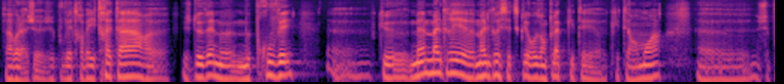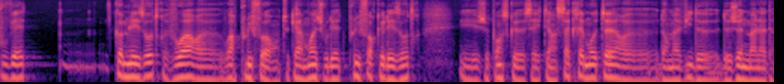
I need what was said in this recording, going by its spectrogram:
enfin voilà, je, pouvais travailler très tard. Euh, je devais me, prouver que même malgré, cette sclérose en plaques qui était, en moi, je pouvais être comme les autres, voire, plus fort. En tout cas, moi, je voulais être plus fort que les autres. Et je pense que ça a été un sacré moteur dans ma vie de jeune malade.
